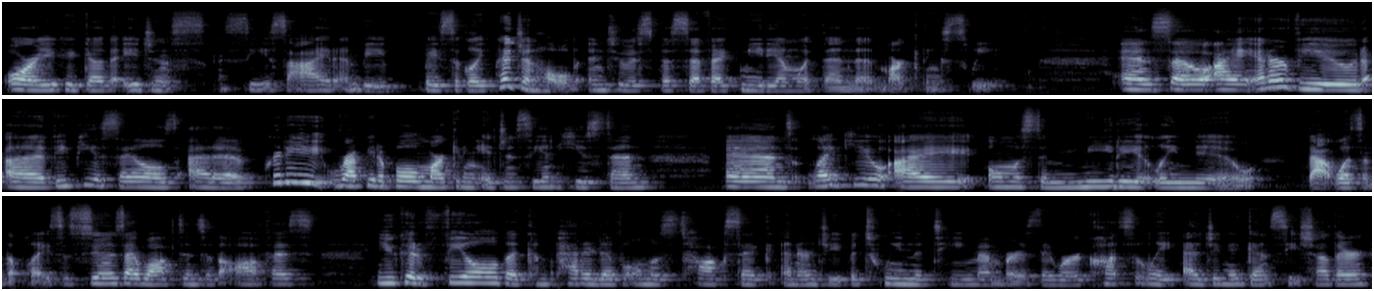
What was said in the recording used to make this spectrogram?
or you could go the agency side and be basically pigeonholed into a specific medium within the marketing suite. And so I interviewed a VP of sales at a pretty reputable marketing agency in Houston. And like you, I almost immediately knew that wasn't the place. As soon as I walked into the office, you could feel the competitive, almost toxic energy between the team members. They were constantly edging against each other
